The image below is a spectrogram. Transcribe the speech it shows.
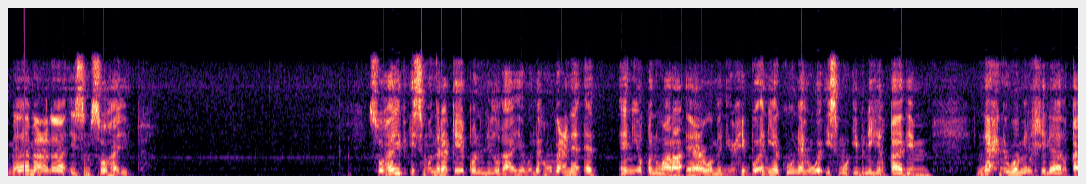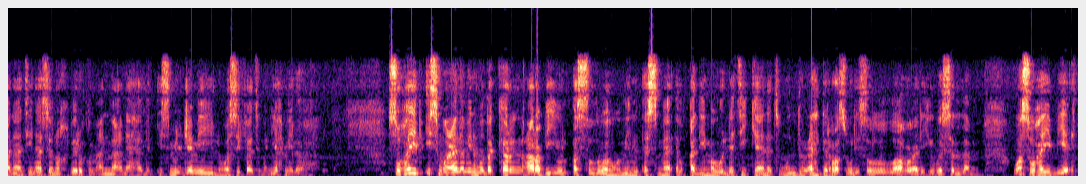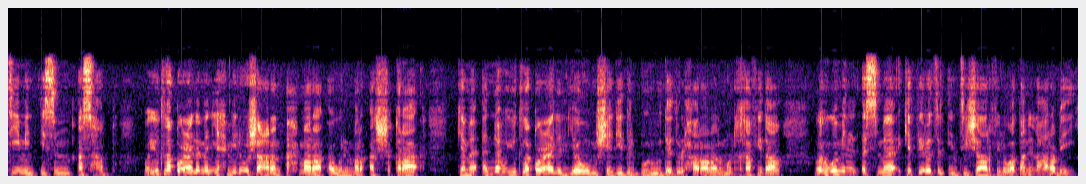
ما معنى اسم صهيب؟ صهيب اسم رقيق للغاية وله معنى أنيق ورائع ومن يحب أن يكون هو اسم ابنه القادم. نحن ومن خلال قناتنا سنخبركم عن معنى هذا الاسم الجميل وصفات من يحمله. صهيب اسم علم مذكر عربي الأصل وهو من الأسماء القديمة والتي كانت منذ عهد الرسول صلى الله عليه وسلم. وصهيب يأتي من اسم أصهب ويطلق على من يحمل شعرا أحمر أو المرأة الشقراء كما أنه يطلق على اليوم شديد البرودة ذو الحرارة المنخفضة وهو من الأسماء كثيرة الانتشار في الوطن العربي.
